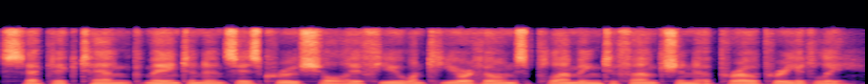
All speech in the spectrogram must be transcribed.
Septic tank maintenance is crucial if you want your home's plumbing to function appropriately.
